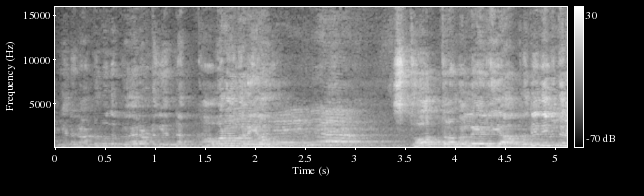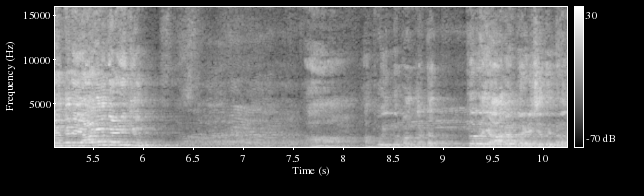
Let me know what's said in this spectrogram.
ഇങ്ങനെ രണ്ടു മൂന്ന് പേരുണ്ടെങ്കിൽ എന്നെ കവറാന്നറിയാമോ സ്തോത്രമല്ലേ പുതിയ നിയമത്തിൽ എങ്ങനെ യാഗം കഴിക്കും? ആ അപ്പൊ ഇന്ന് വന്നിട്ട് എത്ര യാഗം കഴിച്ചു നിങ്ങൾ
